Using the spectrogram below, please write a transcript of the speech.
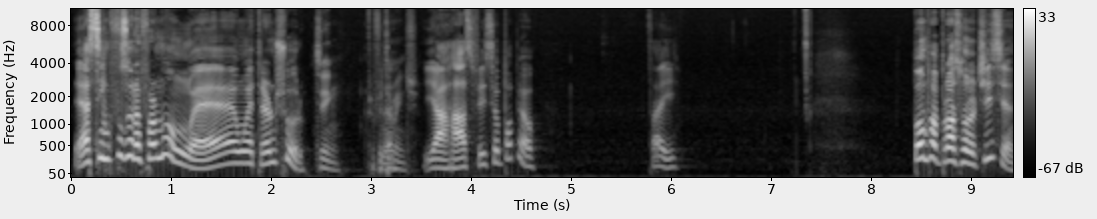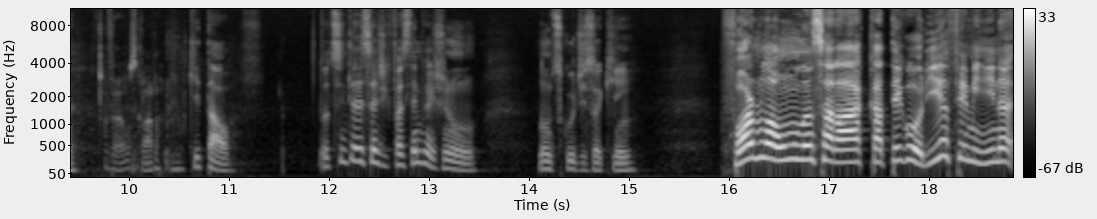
É assim que funciona a Fórmula 1, é um eterno choro. Sim, perfeitamente. E a Haas fez seu papel. Tá aí. Vamos pra próxima notícia? Vamos, claro. Que tal? Notícia interessante, que faz tempo que a gente não, não discute isso aqui, hein? Fórmula 1 lançará categoria feminina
